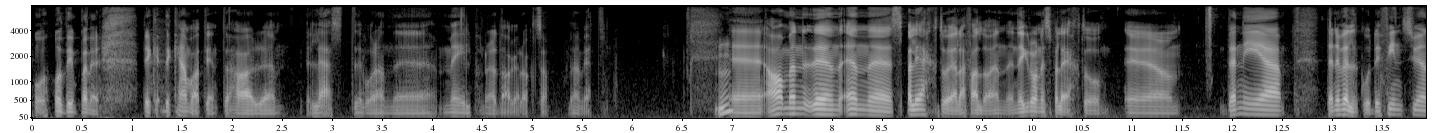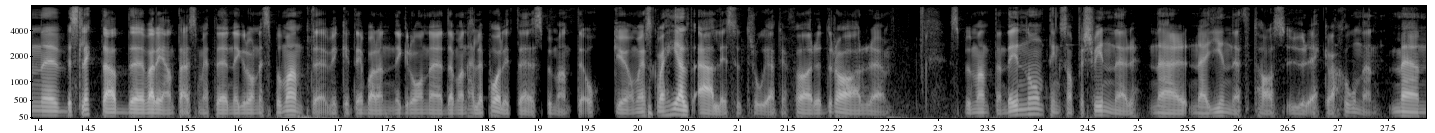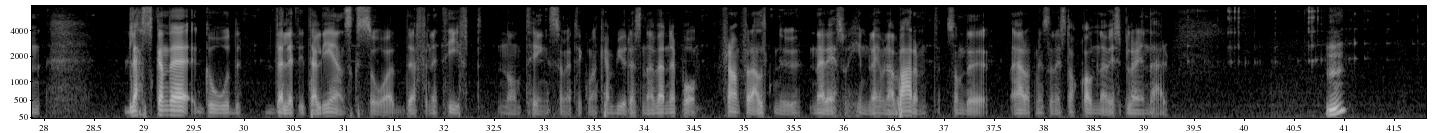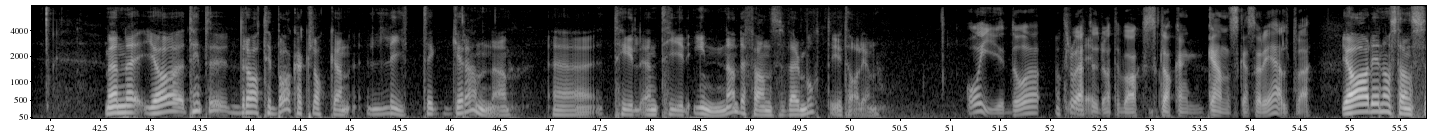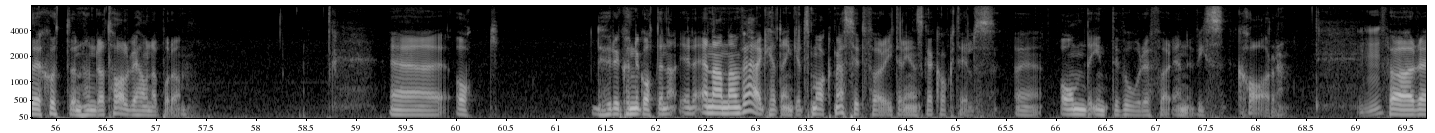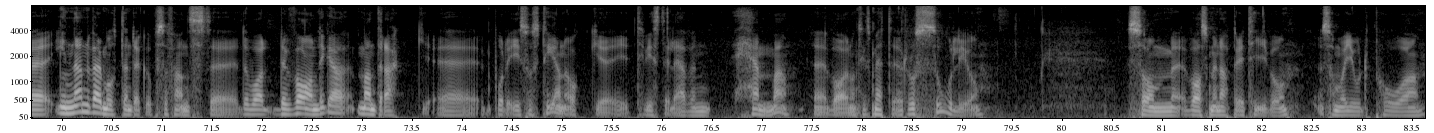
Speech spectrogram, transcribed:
att dimpa ner. Det, det, kan vara att jag inte har eh, läst våran eh, mail på några dagar också, vem vet. Mm. Eh, ja, men en, en Spaliacto i alla fall, då, en Negroni Spaliacto. Den är, den är väldigt god. Det finns ju en eh, besläktad eh, variant där som heter Negroni Spumante, vilket är bara en Negrone där man häller på lite spumante. Och eh, om jag ska vara helt ärlig så tror jag att jag föredrar spumanten. Det är någonting som försvinner när, när ginet tas ur ekvationen. Men läskande, god, väldigt italiensk så definitivt någonting som jag tycker man kan bjuda sina vänner på. Framför allt nu när det är så himla himla varmt som det är åtminstone i Stockholm när vi spelar in det här. Mm. Men eh, jag tänkte dra tillbaka klockan lite granna eh, till en tid innan det fanns vermouth i Italien. Oj, då okay. tror jag att du drar tillbaka klockan ganska så rejält va? Ja, det är någonstans 1700-tal eh, vi hamnar på då. Eh, och hur det kunde gått en, en, annan väg helt enkelt smakmässigt för italienska cocktails eh, om det inte vore för en viss kar. Mm. För eh, innan vermouten dök upp så fanns det, det, var det vanliga man drack eh, både i Sosten och eh, till viss del även hemma var något som hette Rosolio som var som en aperitivo som var gjord på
